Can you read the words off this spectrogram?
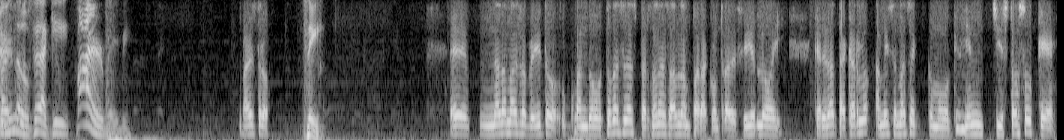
Viéndolo usted aquí. Fire, baby. Maestro. Sí. eh, nada más rapidito, cuando todas esas personas hablan para contradecirlo y querer atacarlo, a mí se me hace como que bien chistoso que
